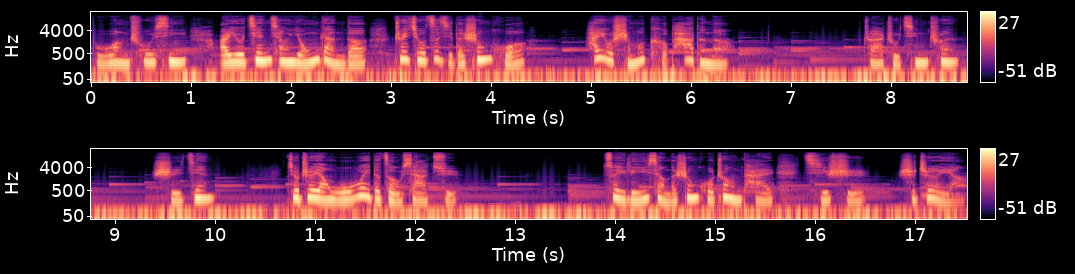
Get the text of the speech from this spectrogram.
不忘初心而又坚强勇敢地追求自己的生活。还有什么可怕的呢？抓住青春，时间，就这样无畏的走下去。最理想的生活状态其实是这样：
